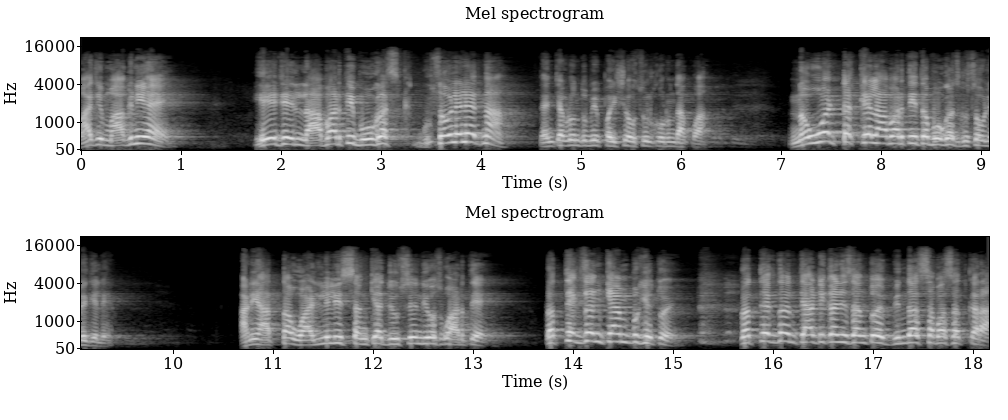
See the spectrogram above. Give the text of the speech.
माझी मागणी आहे हे जे लाभार्थी बोगस घुसवलेले आहेत ना त्यांच्याकडून तुम्ही पैसे वसूल करून दाखवा. नव्वद टक्के लाभार्थी इथं बोगस घुसवले गेले. आणि आता वाढलेली संख्या दिवसेंदिवस वाढते. प्रत्येक जण कॅम्प घेतोय. प्रत्येक जण त्या ठिकाणी सांगतोय बिंदास सभासद करा.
